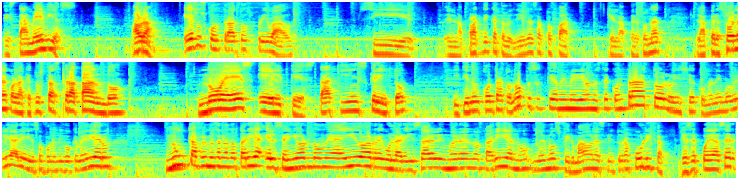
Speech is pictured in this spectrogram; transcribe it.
está a medias. Ahora, esos contratos privados, si en la práctica te los llegas a topar, que la persona, la persona con la que tú estás tratando no es el que está aquí inscrito y tiene un contrato. No, pues es que a mí me dieron este contrato, lo hice con una inmobiliaria y eso fue lo único que me dieron. Nunca fuimos a la notaría, el señor no me ha ido a regularizar el inmueble de notaría, no, no hemos firmado la escritura pública. ¿Qué se puede hacer?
